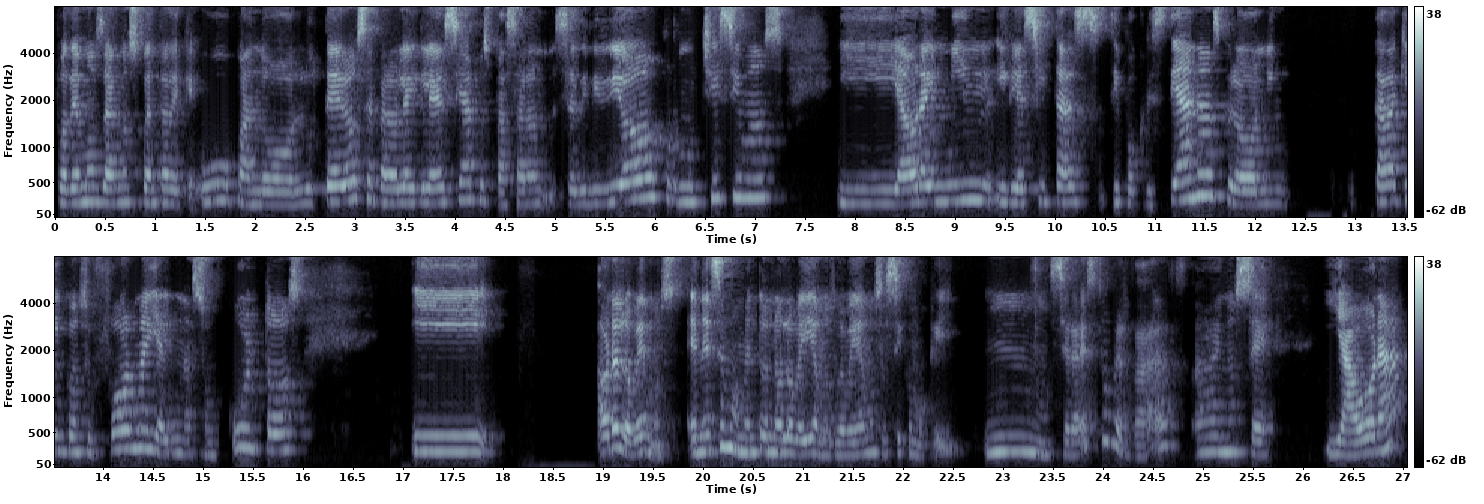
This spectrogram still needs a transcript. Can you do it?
podemos darnos cuenta de que, uh, cuando Lutero separó la iglesia, pues pasaron, se dividió por muchísimos y ahora hay mil iglesitas tipo cristianas, pero cada quien con su forma y algunas son cultos. Y ahora lo vemos. En ese momento no lo veíamos, lo veíamos así como que, mm, ¿será esto verdad? Ay, no sé. Y ahora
